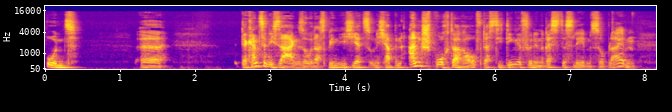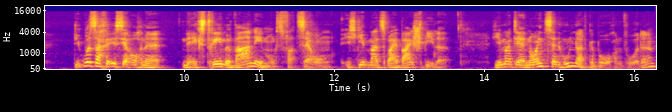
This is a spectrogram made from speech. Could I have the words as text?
und äh, da kannst du nicht sagen, so, das bin ich jetzt und ich habe einen Anspruch darauf, dass die Dinge für den Rest des Lebens so bleiben. Die Ursache ist ja auch eine, eine extreme Wahrnehmungsverzerrung. Ich gebe mal zwei Beispiele. Jemand, der 1900 geboren wurde,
